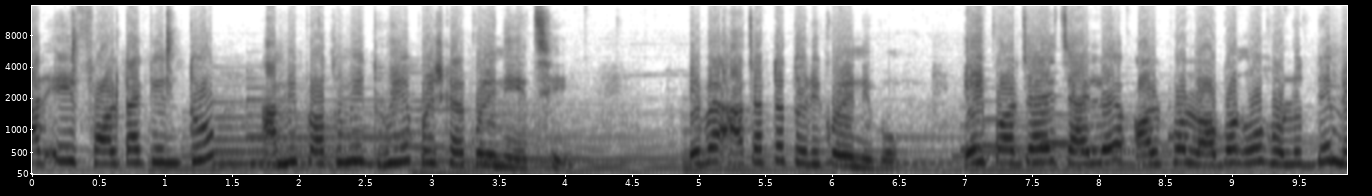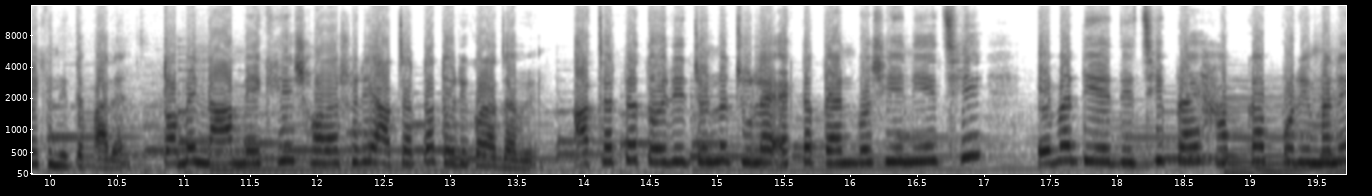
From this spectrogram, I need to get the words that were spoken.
আর এই ফলটা কিন্তু আমি প্রথমেই ধুয়ে পরিষ্কার করে নিয়েছি। এবার আচারটা তৈরি করে নিব। এই পর্যায়ে চাইলে অল্প লবণ ও হলুদ দিয়ে মেখে নিতে পারেন। তবে না মেখে সরাসরি আচারটা তৈরি করা যাবে। আচারটা তৈরির জন্য চুলায় একটা প্যান বসিয়ে নিয়েছি। এবার দিয়ে দিচ্ছি প্রায় হাফ কাপ পরিমাণে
